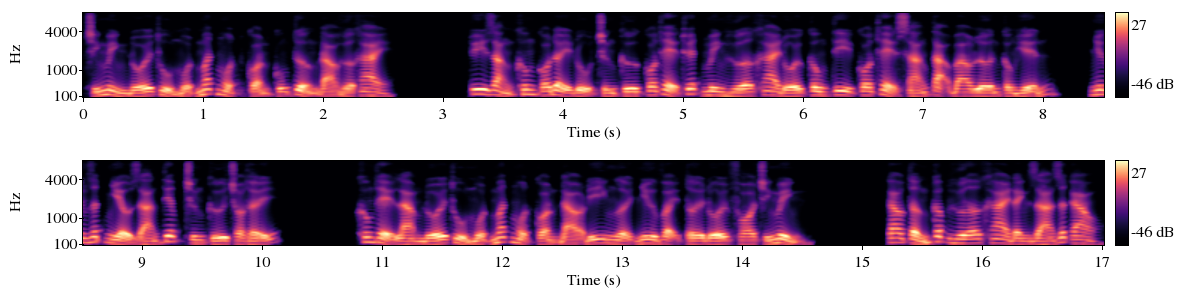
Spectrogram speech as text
chính mình đối thủ một mất một còn cũng tưởng đào hứa khai. Tuy rằng không có đầy đủ chứng cứ có thể thuyết minh hứa khai đối công ty có thể sáng tạo bao lớn công hiến, nhưng rất nhiều gián tiếp chứng cứ cho thấy. Không thể làm đối thủ một mất một còn đảo đi người như vậy tới đối phó chính mình. Cao tầng cấp hứa khai đánh giá rất cao.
